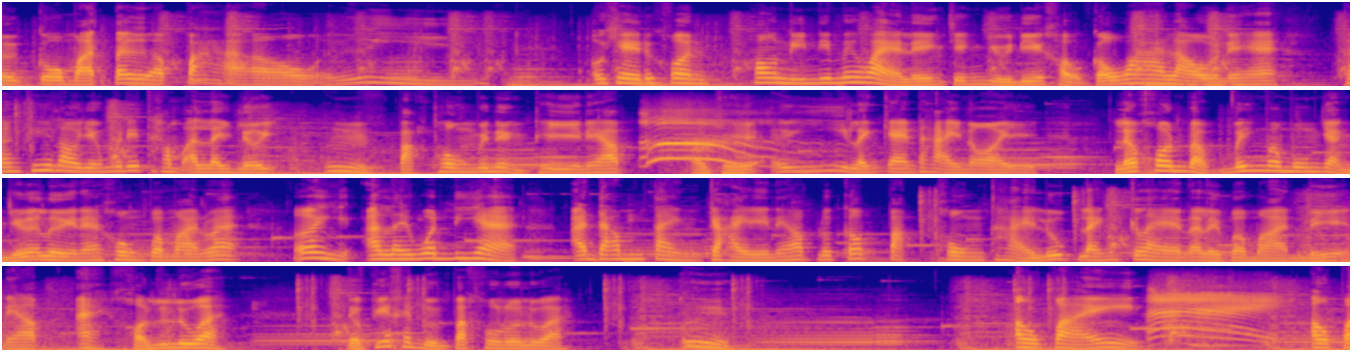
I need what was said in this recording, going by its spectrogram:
อโกมาเตอร์เปล่าเอ้ยโอเค ทุกคนห้องนี้นี่ไม่ไหวเลยจริงๆอยู่ดีเขาก็ว่าเรานะฮะ ทั้งที่เรายังไม่ได้ทำอะไรเลย อืมปักธงไปหนึ่งทีนะครับโอเค เอ้ยแรงแกนถ่ายหน่อย แล้วคนแบบวิ่งมามุงอย่างเยอะเลยนะ คงประมาณว่าเอเอ้ย อะไรวะเนี่ย อดัมแต่งไก่นะครับ แล้วก็ปักธงถ่ายรูปแรงแกลนอะไรประมาณนี้นะครับอะขอรัวๆเดี๋ยวพี่ไข่ตุ๋นปักธงรัวๆอือเอาไป เอาไป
